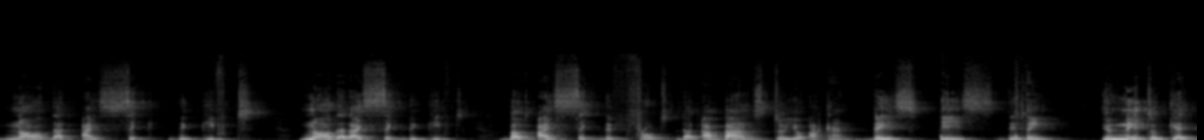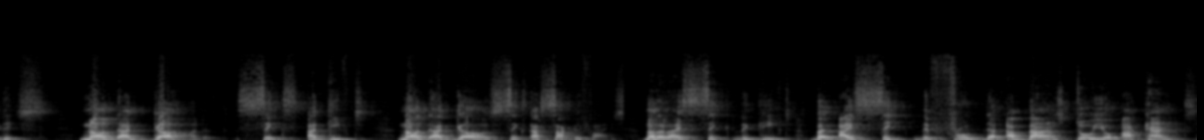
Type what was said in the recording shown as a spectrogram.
Not that I seek the gift, not that I seek the gift, but I seek the fruit that abounds to your account. This is the thing. You need to get this. Not that God seeks a gift, not that God seeks a sacrifice, not that I seek the gift, but I seek the fruit that abounds to your account.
